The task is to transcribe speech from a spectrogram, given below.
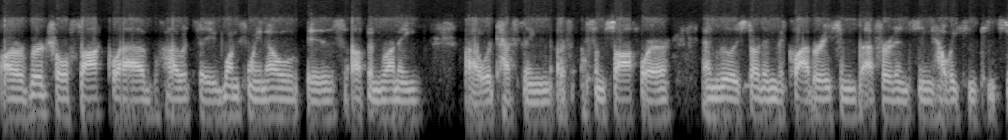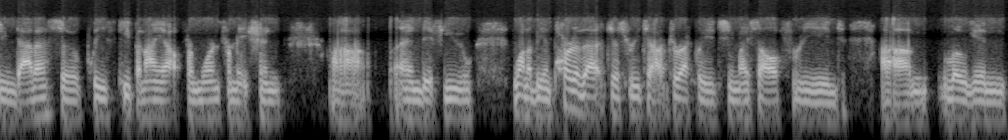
Our virtual SOC lab, I would say 1.0, is up and running. Uh, we're testing uh, some software and really starting the collaborations effort and seeing how we can consume data. So please keep an eye out for more information Uh, and if you want to be a part of that, just reach out directly to myself, Read, um, Logan,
